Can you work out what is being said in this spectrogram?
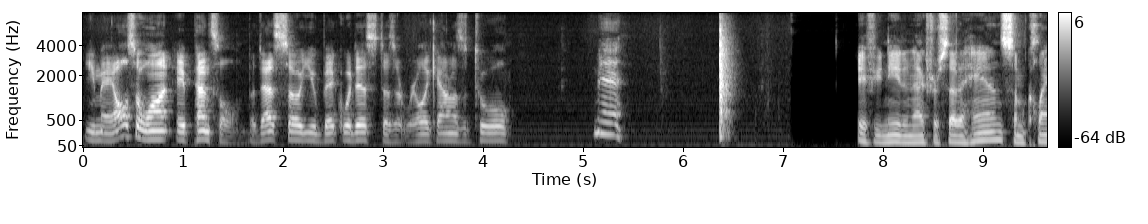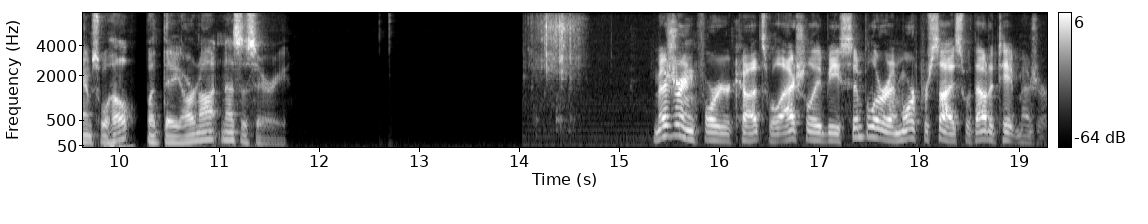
You may also want a pencil, but that's so ubiquitous, does it really count as a tool? Meh. If you need an extra set of hands, some clamps will help, but they are not necessary. Measuring for your cuts will actually be simpler and more precise without a tape measure.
